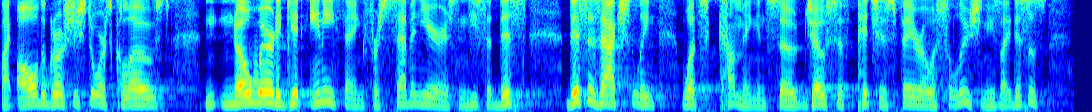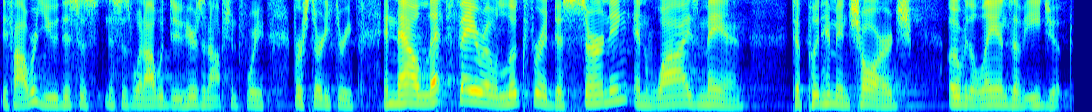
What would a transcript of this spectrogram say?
Like all the grocery stores closed, n- nowhere to get anything for seven years. And he said, This. This is actually what's coming. And so Joseph pitches Pharaoh a solution. He's like, This is if I were you, this is, this is what I would do. Here's an option for you. Verse 33. And now let Pharaoh look for a discerning and wise man to put him in charge over the lands of Egypt.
